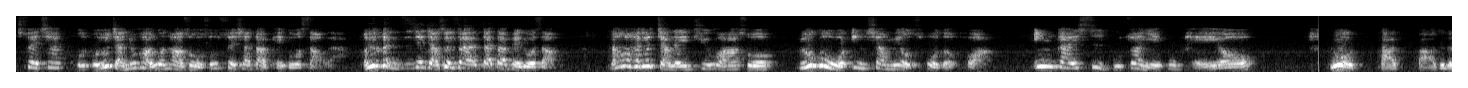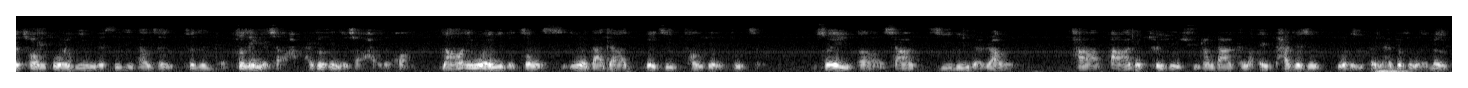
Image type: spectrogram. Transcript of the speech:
所以他我我就讲一句话，我就问他说：‘我说，所以现在到底赔多少啦？’ 我就很直接讲，所以在在到底赔多少？然后他就讲了一句话，他说：‘如果我印象没有错的话。’”应该是不赚也不赔哦。如果把把这个创作以及你的事迹当成就是就是你的小孩，他就是你的小孩的话，然后因为你的重视，因为大家对自己创作的负责，所以呃想要极力的让他把他给推出去，让大家看到，哎，他就是我的一份，他就是我的乐子，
